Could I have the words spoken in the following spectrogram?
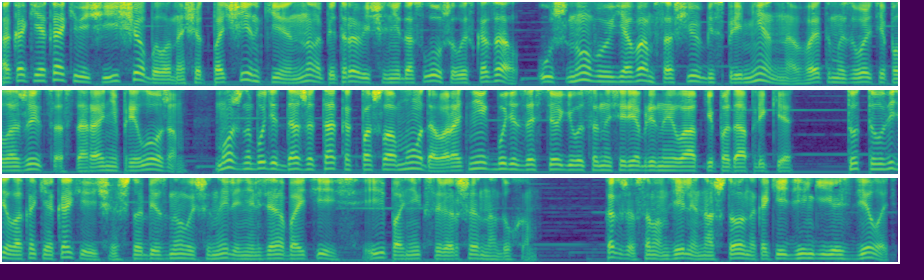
Акакий Акакевич еще было насчет починки, но Петрович не дослушал и сказал, «Уж новую я вам сошью беспременно, в этом извольте положиться, старание приложим». Можно будет даже так, как пошла мода, воротник будет застегиваться на серебряные лапки под аплике. Тут-то увидел Акакий Акакиевич, что без новой шинели нельзя обойтись, и поник совершенно духом. Как же в самом деле, на что, на какие деньги ее сделать?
